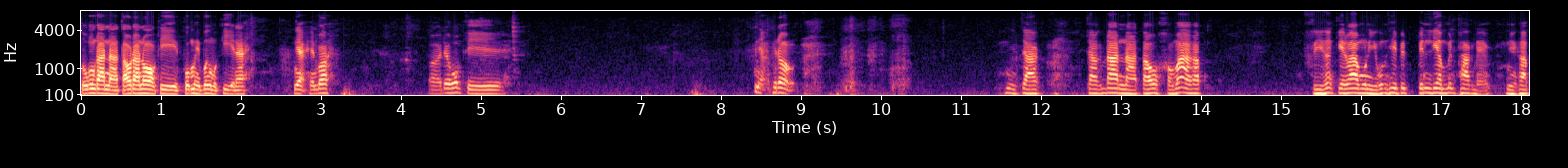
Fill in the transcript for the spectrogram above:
ตรงด้านหน้าเตาด้านนอกที่ผมให้เบิ้งเมื่อกี้นะเนี่ยเห็นปะเอ่อเดี๋ยวผมสีเนี่ยพี่น้อง จากจากด้านหน้าเตาเขามาครับ สีสังเกตว่ามูนี่ผมที่เป็นเป็นเหลี่ยมเป็นพักแดงนี่ครับ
